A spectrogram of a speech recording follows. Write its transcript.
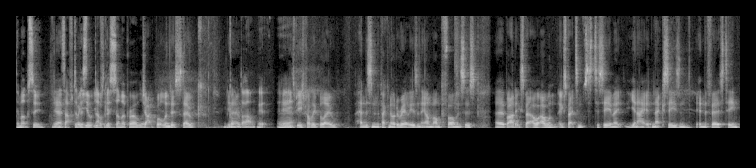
him up soon. Yeah. it's after this you- you after this summer probably. Jack Butland at Stoke, you gone know, down. Yeah, yeah. he's, he's probably below Henderson in the pecking order, really, isn't he, on, on performances? Uh, but I'd expect I, I wouldn't expect him to see him at United next season in the first team.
